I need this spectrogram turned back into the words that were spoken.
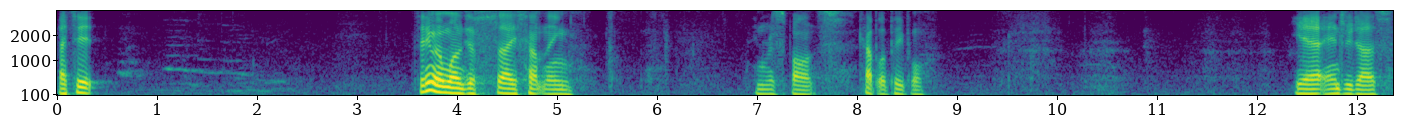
That's it. Does anyone want to just say something in response? A couple of people. Yeah, Andrew does. Yeah.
